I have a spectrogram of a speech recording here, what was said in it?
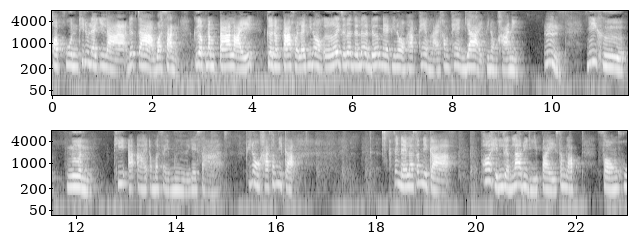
ขอบคุณที่ดูแลอีหลาเด้อจ้าวาสัน เกือบน้ำตาไหล เกือบน้ำตาข่อยไหลพี่น้องเอ้ยจะเจริญเจริญเด้อแม่พี่น้องฮักแพงหลายคำแพงยายพี่น้องคะนี่ อืมนี่คือเงินที่อาอายเอามาใส่มือยายสา พี่น้องคะซัมนิกะจังไดแล้วซัมนิกะพ่อเห็นเหลืองล่าดีๆไปสำหรับสองครู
